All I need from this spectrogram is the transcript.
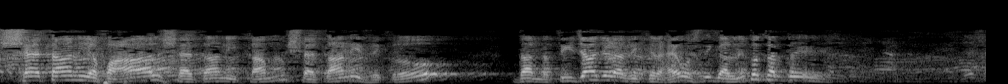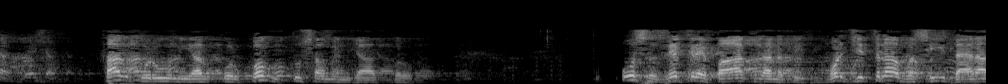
شیطانی افعال، شیطانی کم، شیطانی ذکرو دا نتیجہ جڑا ذکر ہے، اس کی گل نہیں پہ کرتے فل قرون اب کم تسا میں یاد کرو۔ اس ذکر پاک دا نتیجہ ہوں جتنا وسیع دائرہ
